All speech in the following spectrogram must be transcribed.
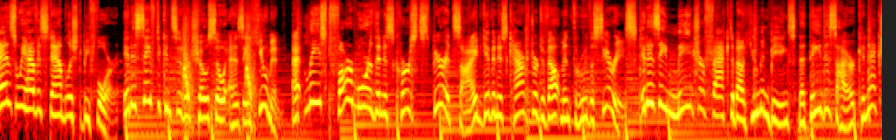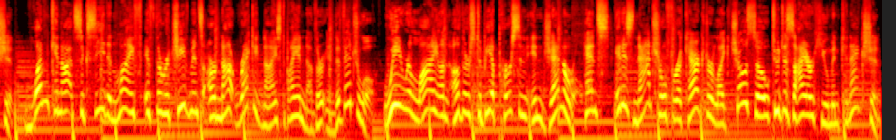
As we have established before, it is safe to consider Choso as a human, at least far more than his cursed spirit side given his character development through the series. It is a major fact about human beings that they desire connection. One cannot succeed in life if their achievements are not recognized by another individual. We rely on others to be a person in general, hence, it is natural for a character like Choso to desire human connection.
